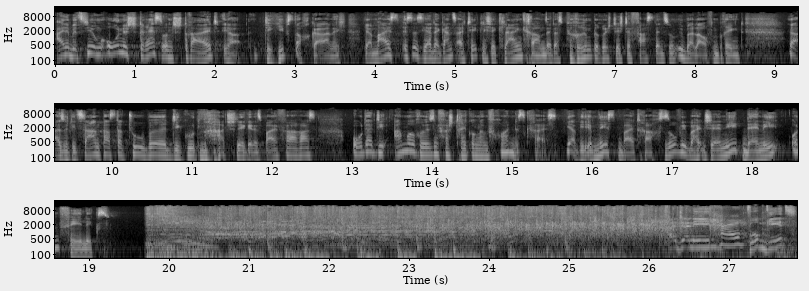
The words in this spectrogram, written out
Eine Beziehung ohne Stress und Streit, ja, die gibt's doch gar nicht. Ja, meist ist es ja der ganz alltägliche Kleinkram, der das berühmt-berüchtigte Fass denn zum Überlaufen bringt. Ja, also die Zahnpastatube, die guten Ratschläge des Beifahrers oder die amorösen Verstrickungen im Freundeskreis. Ja, wie im nächsten Beitrag, so wie bei Jenny, Danny und Felix. Jenny. Hi. Worum geht's?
